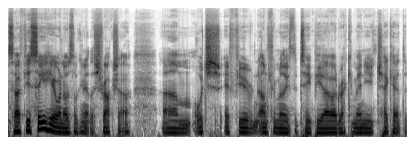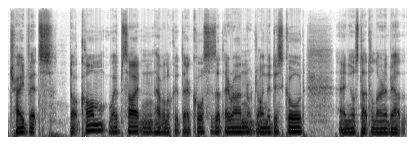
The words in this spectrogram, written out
So if you see here when I was looking at the structure, um, which if you're unfamiliar with the TPO, I'd recommend you check out the TradeVets com website and have a look at their courses that they run or join the Discord, and you'll start to learn about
